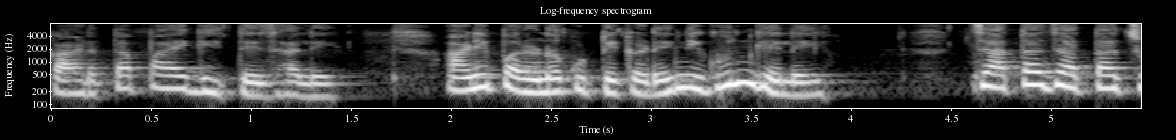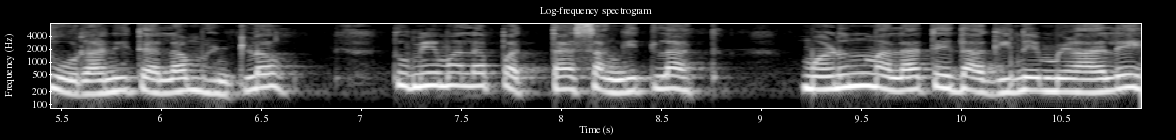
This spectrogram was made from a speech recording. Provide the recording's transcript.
काढता पाय घेते झाले आणि पर्णकुटीकडे निघून गेले. जाता जाता चोराने त्याला म्हटलं तुम्ही मला पत्ता सांगितलात. म्हणून मला ते दागिने मिळाले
